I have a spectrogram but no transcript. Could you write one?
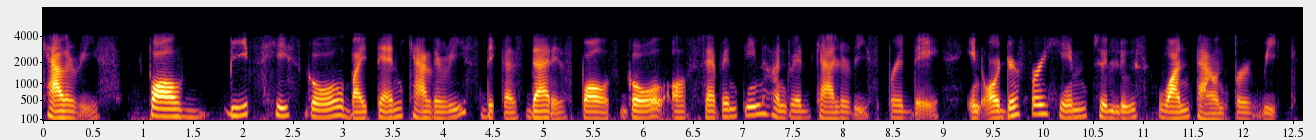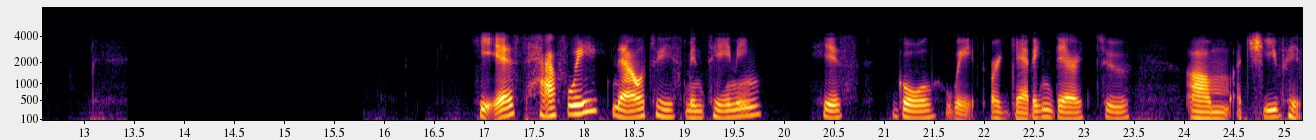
calories. Paul beats his goal by 10 calories because that is Paul's goal of 1700 calories per day in order for him to lose 1 pound per week. He is halfway now to his maintaining his goal weight or getting there to um, achieve his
